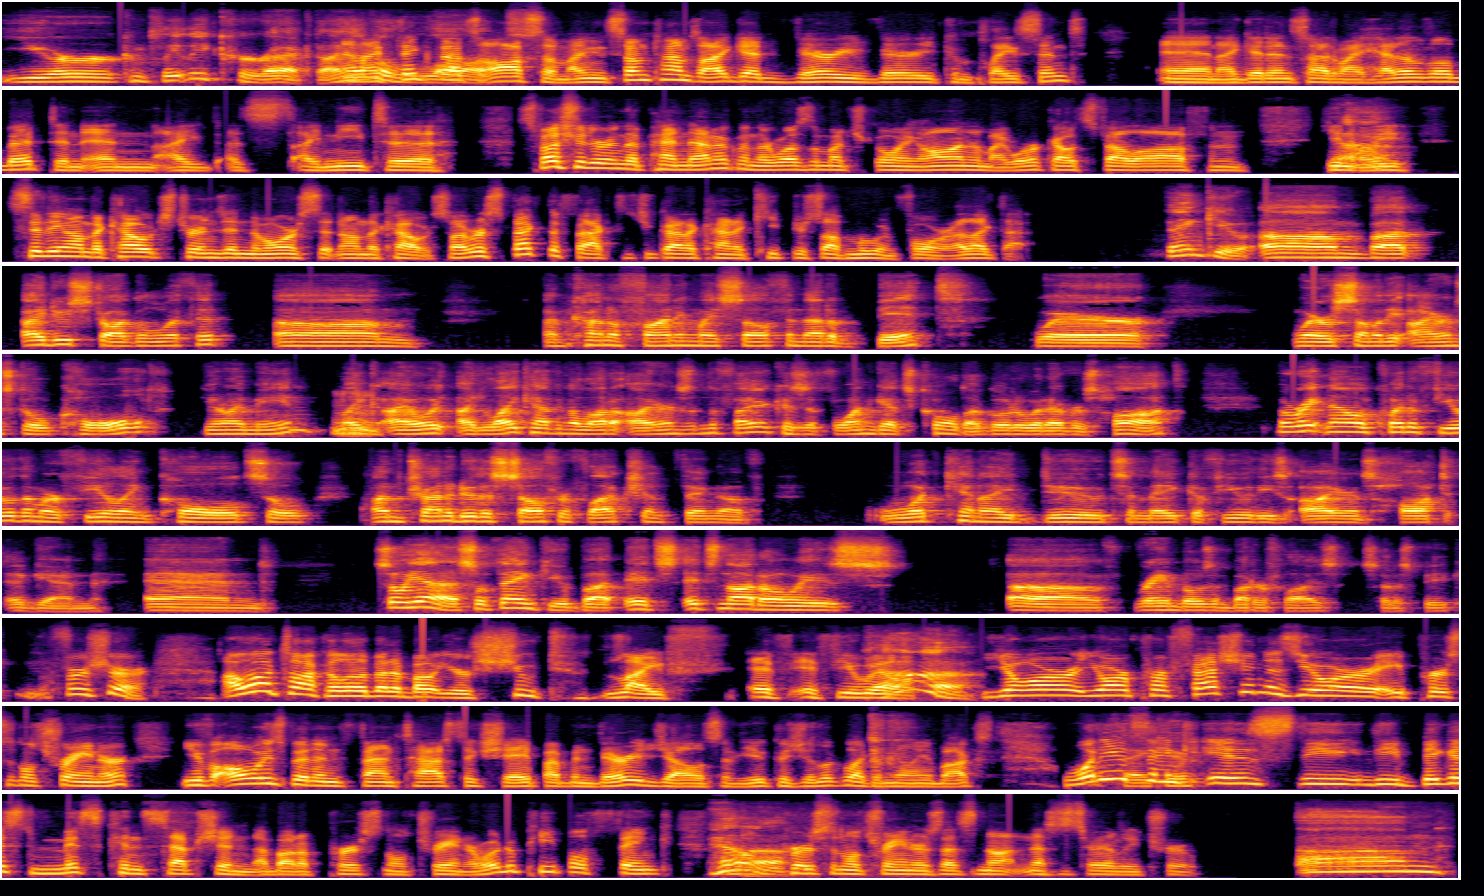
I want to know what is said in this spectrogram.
You're completely correct. I and I think that's awesome. I mean, sometimes I get very, very complacent, and I get inside my head a little bit, and and I I need to, especially during the pandemic when there wasn't much going on, and my workouts fell off, and you know, sitting on the couch turns into more sitting on the couch. So I respect the fact that you got to kind of keep yourself moving forward. I like that. Thank you. Um, but I do struggle with it. Um, I'm kind of finding myself in that a bit where where some of the irons go cold. You know what I mean? Mhm. Like I always I like having a lot of irons in the fire because if one gets cold, I'll go to whatever's hot. But right now, quite a few of them are feeling cold. So I'm trying to do the self-reflection thing of what can I do to make a few of these irons hot again? And so yeah, so thank you. But it's it's not always uh rainbows and butterflies, so to speak. For sure. I want to talk a little bit about your shoot life, if if you will. Yeah. your your profession is you're a personal trainer you've always been in fantastic shape i've been very jealous of you because you look like a million bucks what do you Thank think is the the biggest misconception about a personal trainer what do people think Huh. about personal trainers that's not necessarily true Um,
